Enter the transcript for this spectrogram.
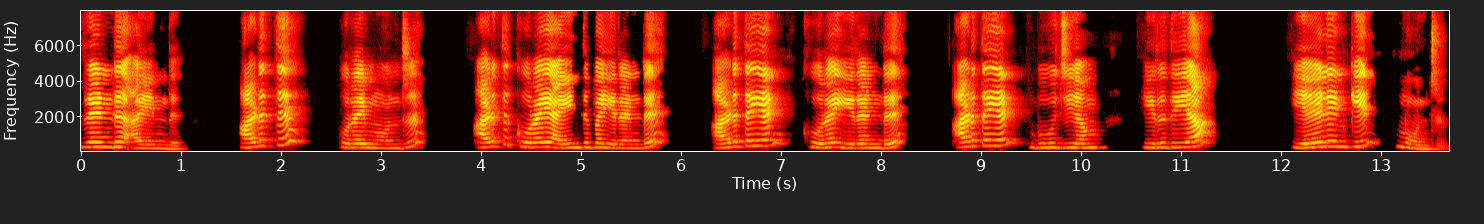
ரெண்டு ஐந்து. அடுத்து குறை மூன்று அடுத்து குறை ஐந்து பை இரண்டு அடுத்த எண் குறை இரண்டு அடுத்த எண் பூஜ்ஜியம் இறுதியா ஏழின் கீழ் மூன்று.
